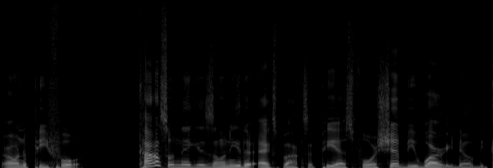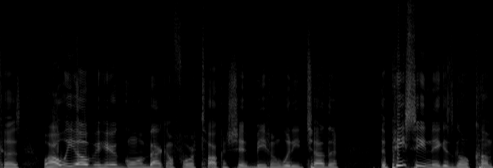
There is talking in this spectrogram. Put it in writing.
are on the P4. Console niggas on either Xbox or PS4 should be worried though, because while we over here going back and forth talking shit, beefing with each other, the PC niggas gonna come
